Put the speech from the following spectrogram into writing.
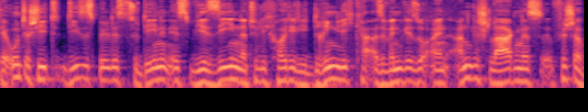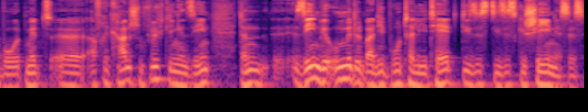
Der Unterschied dieses Bildes zu denen ist, wir sehen natürlich heute die Dringlichkeit, also wenn wir so ein angeschlagenes Fischerboot mit äh, afrikanischen Flüchtlingen sehen, dann sehen wir unmittelbar die Brutalität dieses, dieses Geschehnisses.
